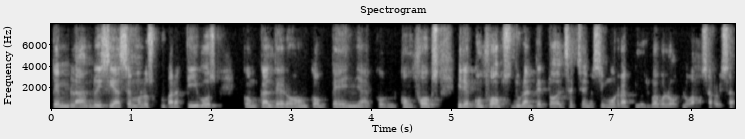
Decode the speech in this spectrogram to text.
temblando. Y si hacemos los comparativos con Calderón, con Peña, con, con Fox, mire, con Fox durante todo el sexenio, así muy rápido, y luego lo, lo vamos a revisar,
